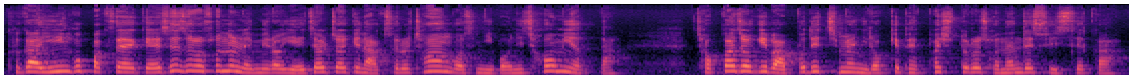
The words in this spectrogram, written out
그가 이인국 박사에게 스스로 손을 내밀어 예절적인 악수를 청한 것은 이번이 처음이었다. 적과 적이 맞부딪히면 이렇게 180도로 전환될 수 있을까?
